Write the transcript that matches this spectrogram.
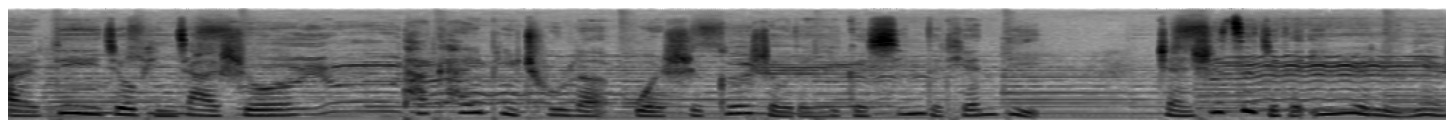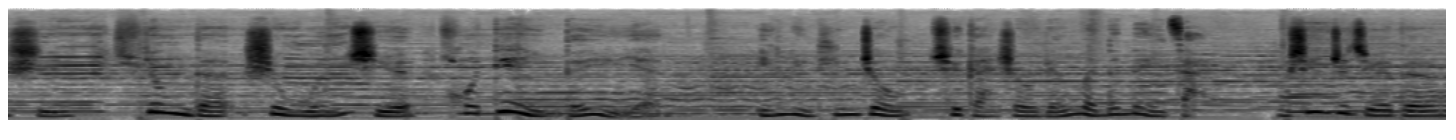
尔弟就评价说，他开辟出了我是歌手的一个新的天地。展示自己的音乐理念时，用的是文学或电影的语言，引领听众去感受人文的内在。我甚至觉得，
